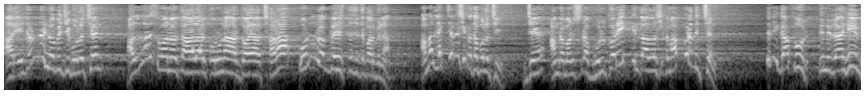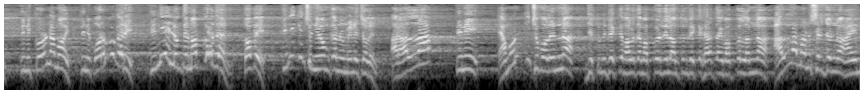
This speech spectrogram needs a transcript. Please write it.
আর এই জন্যই নবীজি বলেছেন আল্লাহ সুবান তাআলার করুণা আর দয়া ছাড়া কোন লোক বেহেস্তে যেতে পারবে না। আমার লেকচারে সে কথা বলেছি যে আমরা মানুষরা ভুল করি কিন্তু আল্লাহ সেটা মাফ করে দিচ্ছেন। গাফুর, তিনি রাহিম, তিনি করুণাময়, তিনি পরোপকারী, তিনি এই লোকদের মাফ করে দেন। তবে তিনি কিছু নিয়ম কানুন মেনে চলেন। আর আল্লাহ, তিনি এমন কিছু বলেন না যে তুমি দেখতে ভালো, তাই মাফ করে দিলাম, তুমি দেখতে খারাপ, তাই মাফ করলাম না। আল্লাহ মানুষের জন্য আইন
